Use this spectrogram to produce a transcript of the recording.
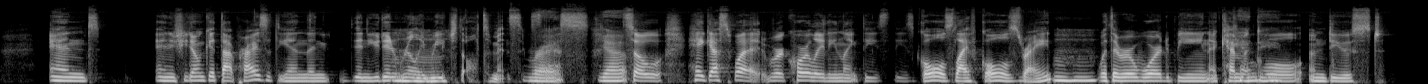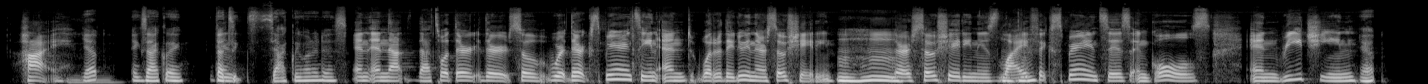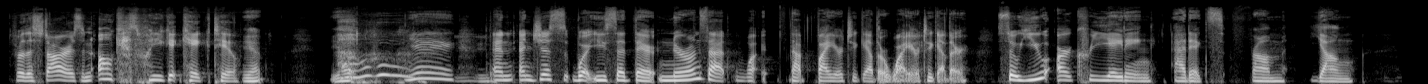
and and if you don't get that prize at the end, then then you didn't really reach the ultimate success. Mm-hmm. Yeah. So hey, guess what? We're correlating like these these goals, life goals, right? Mm-hmm. With the reward being a chemical induced high. Yep, exactly. That's exactly what it is. and and that that's what they're they're so we're, they're experiencing and what are they doing they're associating Mm-hmm. they're associating these life experiences and goals and reaching Yep. for the stars and oh guess what you get cake too Yep. Yep. Yay. And and just what you said there, neurons that that fire together wire together. So you are creating addicts from young.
